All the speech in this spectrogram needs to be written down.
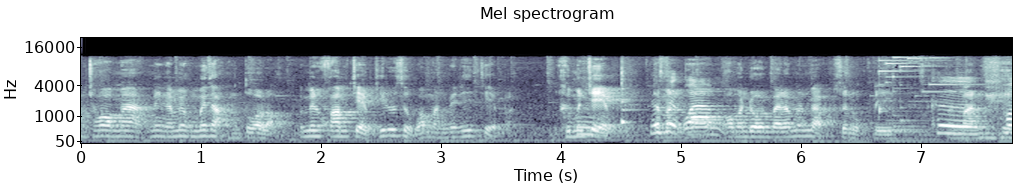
ำชอบมากไม่งั้นไม่คงไม่สักทั้งตัวหรอกมันเป็นความเจ็บที่รู้สึกว่ามันไม่ได้เจ็บอะ คือมันเจ็บรู้สึกแต่มันว่าพอพอมันโดนไปแล้วมันแบบสนุกดี คือมันโปร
